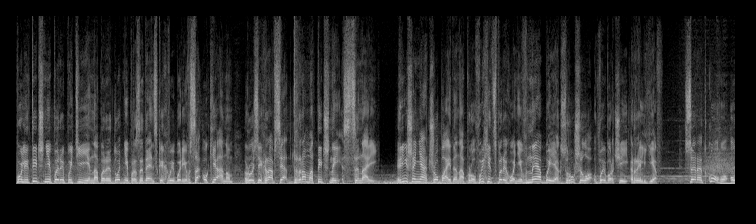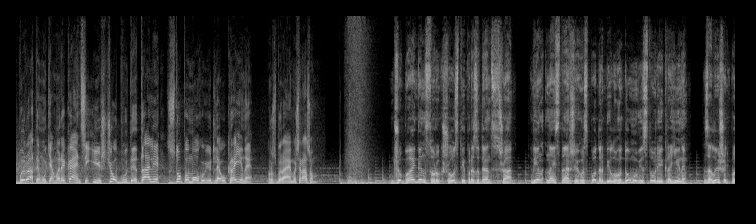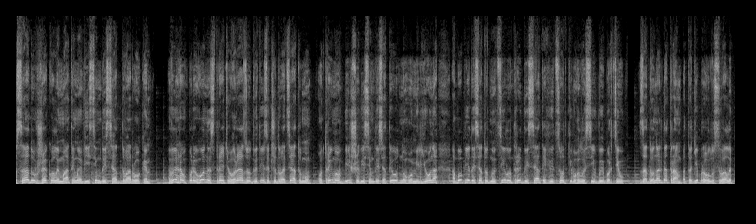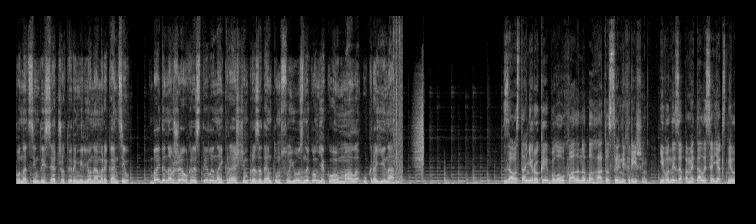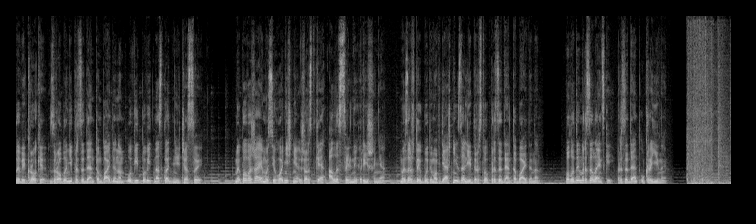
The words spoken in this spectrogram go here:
Політичні перипетії напередодні президентських виборів за океаном розігрався драматичний сценарій. Рішення Джо Байдена про вихід з перегонів неабияк зрушило виборчий рельєф. Серед кого обиратимуть американці і що буде далі з допомогою для України? Розбираємось разом. Джо Байден 46-й президент США. Він найстарший господар Білого Дому в історії країни. Залишить посаду вже коли матиме 82 роки. Виграв перегони з третього разу у 2020-му, отримав більше 81 мільйона або 51,3% голосів виборців. За Дональда Трампа тоді проголосували понад 74 мільйони американців. Байдена вже охрестили найкращим президентом-союзником, якого мала Україна. За останні роки було ухвалено багато сильних рішень, і вони запам'яталися як сміливі кроки, зроблені президентом Байденом у відповідь на складні часи. Ми поважаємо сьогоднішнє жорстке, але сильне рішення. Ми завжди будемо вдячні за лідерство президента Байдена. Володимир Зеленський, президент України.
